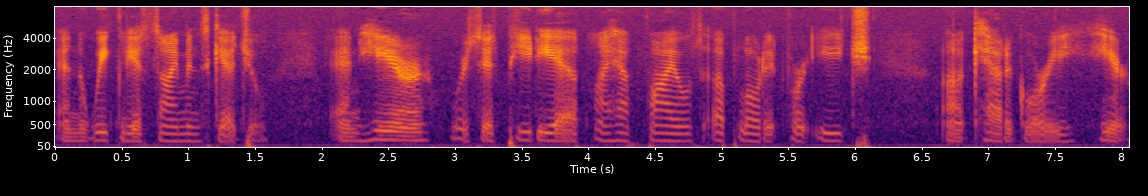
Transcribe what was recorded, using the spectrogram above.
and the weekly assignment schedule. And here, where it says PDF, I have files uploaded for each uh, category here.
